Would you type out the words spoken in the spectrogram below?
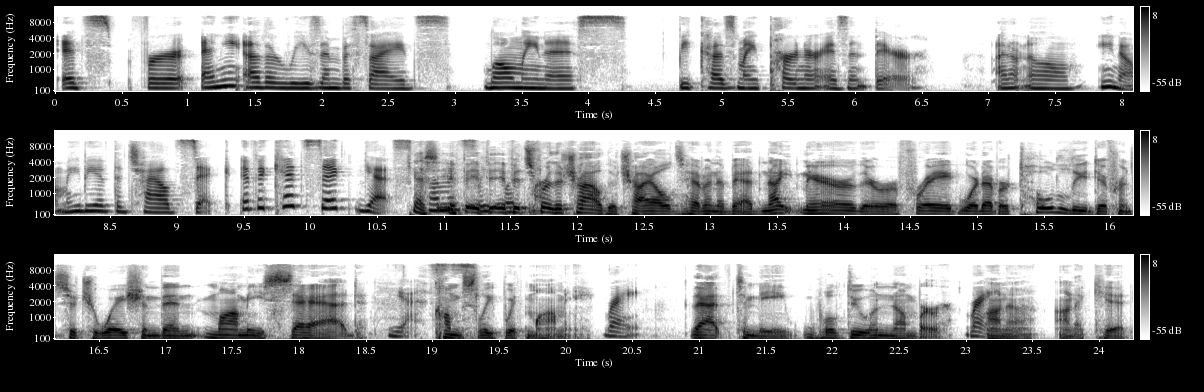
it's for any other reason besides loneliness because my partner isn't there. I don't know, you know, maybe if the child's sick. If a kid's sick, yes. Yes, if, if, if it's mom. for the child, the child's having a bad nightmare, they're afraid, whatever, totally different situation than mommy's sad. Yes. Come sleep with mommy. Right. That to me will do a number right. on a on a kid.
